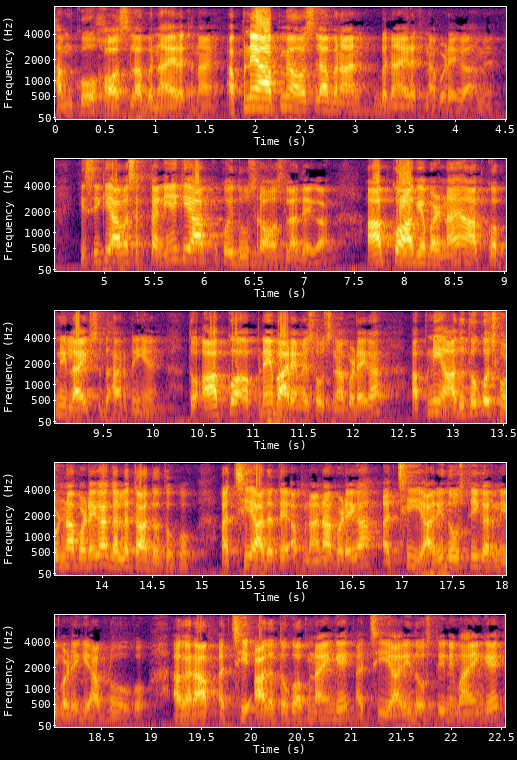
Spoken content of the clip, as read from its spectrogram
हमको हौसला बनाए रखना है। अपने आप में हौसला बना, बनाए रखना पड़ेगा हमें। किसी की आवश्यकता नहीं है कि आपको कोई दूसरा हौसला देगा। आपको आगे बढ़ना है, आपको अपनी लाइफ सुधारनी है। तो आपको अपने बारे में सोचना पड़ेगा, अपनी आदतों को छोड़ना पड़ेगा, गलत आदतों को। अच्छी आदतें अपनाना पड़ेगा, अच्छी यारी दोस्ती करनी पड़ेगी आप लोगों को। अगर आप अच्छी आदतों को अपनाएँगे, अच्छी यारी दोस्ती निभाएँगे,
